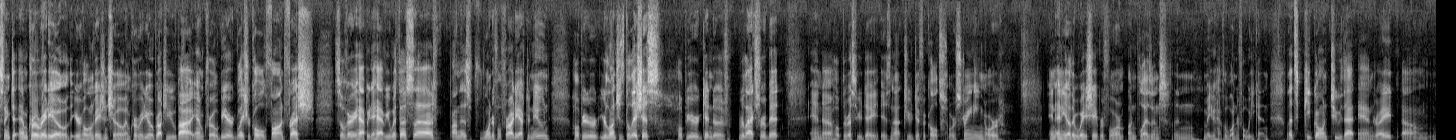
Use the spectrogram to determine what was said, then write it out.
Listening to M Crow Radio, the Earhole Invasion Show. M Crow Radio brought to you by M Crow Beer, Glacier Cold, Fawn Fresh. So very happy to have you with us uh, on this wonderful Friday afternoon. Hope your your lunch is delicious. Hope you're getting to relax for a bit, and uh, hope the rest of your day is not too difficult or straining or in any other way, shape, or form unpleasant, then may you have a wonderful weekend. Let's keep going to that end, right? Um,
